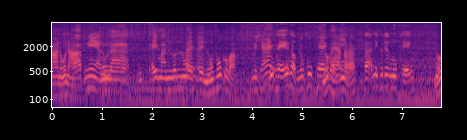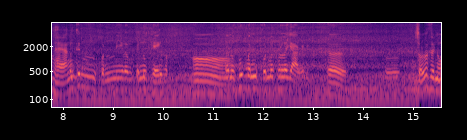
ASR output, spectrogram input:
นาหนูนาครับนี่อนุนาไขมันล้วนไอ้ไอ้หนูพุกก็เปล่า ๆไม่ใช่หนูแผงครับ หนูพุกแพงหนูแผงเหรอ อะอันนี้เขาเรียกหนูแผง หนูแผงมันขึ้นขนนี้แล้วเป็นหนูแผงครับอ๋อถ้าหนูพุกมันขนมันคนละอย่างกันอีกเออเออสรุปก็คือหนู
